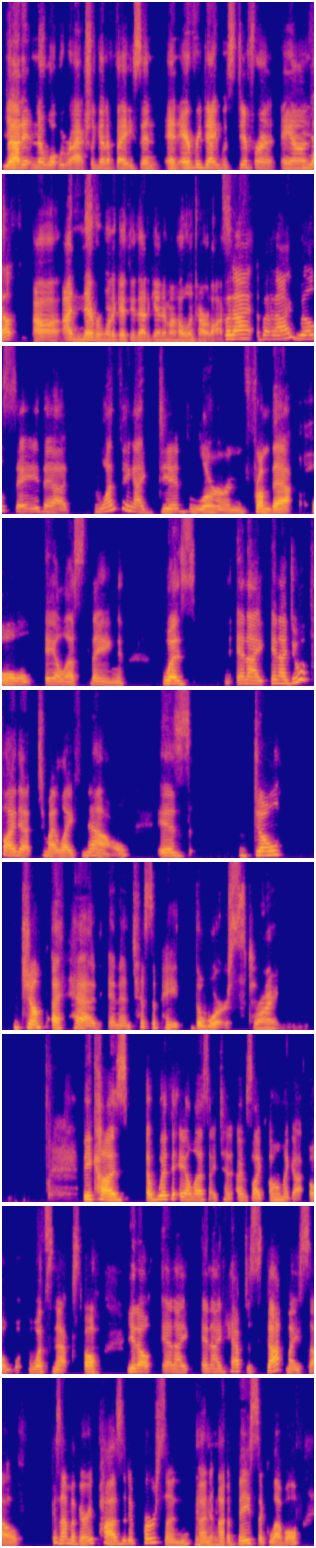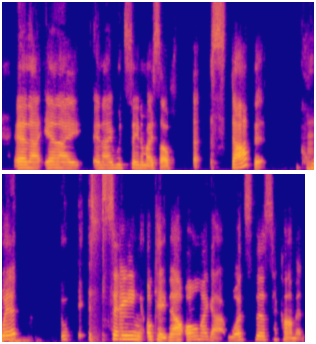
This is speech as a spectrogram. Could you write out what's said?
yep. but I didn't know what we were actually going to face. And and every day was different. And yep. Uh, I never want to go through that again in my whole entire life. But I but I will say that one thing I did learn from that whole ALS thing was and I and I do apply that to my life now is don't jump ahead and anticipate the worst. Right. Because with ALS I tend I was like, "Oh my god, oh what's next?" Oh, you know, and I and I'd have to stop myself because I'm a very positive person mm-hmm. on, on a basic level. And I and I and I would say to myself, uh, stop it. Quit mm-hmm. saying, okay, now oh my God, what's this coming?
